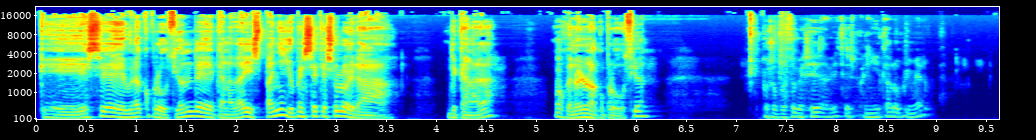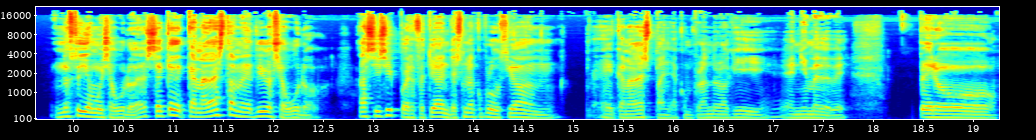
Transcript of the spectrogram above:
que es eh, una coproducción de Canadá y España. Yo pensé que solo era de Canadá. Bueno, que no era una coproducción. Por supuesto que sí, David. Españita lo primero. No estoy yo muy seguro, ¿eh? Sé que Canadá está metido seguro. Ah, sí, sí, pues efectivamente, es una coproducción eh, Canadá-España, comprándolo aquí en IMDB. Pero.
